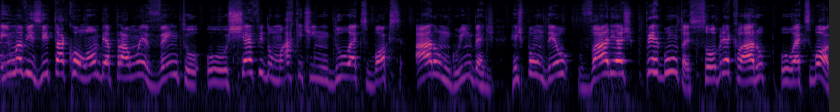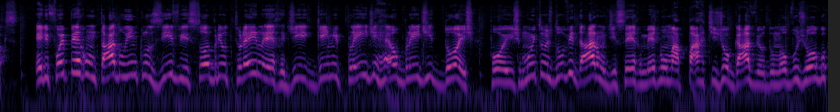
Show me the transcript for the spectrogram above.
Em uma visita à Colômbia para um evento, o chefe do marketing do Xbox, Aaron Greenberg, respondeu várias perguntas sobre, é claro, o Xbox. Ele foi perguntado, inclusive, sobre o trailer de gameplay de Hellblade 2, pois muitos duvidaram de ser mesmo uma parte jogável do novo jogo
